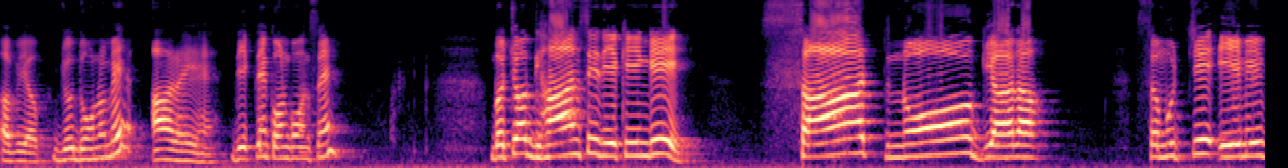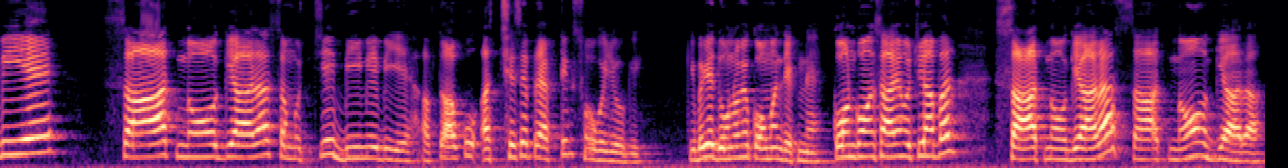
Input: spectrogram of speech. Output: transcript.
अवयव, जो दोनों में आ रहे हैं। देखते हैं कौन कौन से हैं। बच्चों आप ध्यान से देखेंगे। सात, नौ, ग्यारह। समुच्चय ए में भी है, सात, नौ, ग्यारह, समुच्चय बी में भी है। अब तो आपको अच्छे से प्रैक्टिस हो गई होगी कि भैया दोनों में कॉमन देखना है। कौन कौन से आ रहे हैं बच्चों यहाँ पर? सात, नौ, ग्यारह, सात, नौ, ग्यारह।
